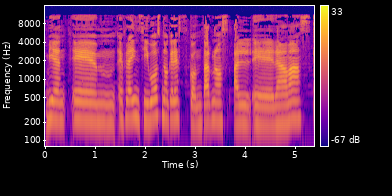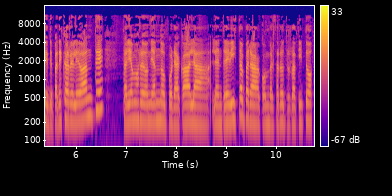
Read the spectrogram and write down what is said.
Bien, eh, Efraín, si vos no querés contarnos al, eh, nada más que te parezca relevante, estaríamos redondeando por acá la, entrevista para conversar otro ratito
